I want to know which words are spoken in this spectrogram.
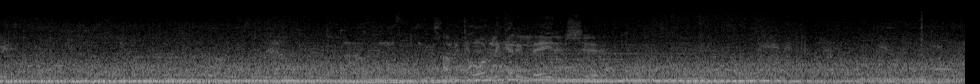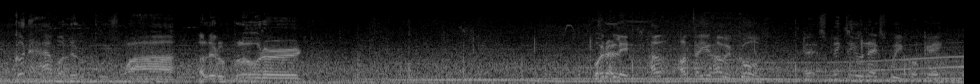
week. I'm totally getting laid and shit. Gonna have a little bourgeois, a little blootered. Orale, I'll, I'll tell you how it goes. Uh, speak to you next week, okay?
